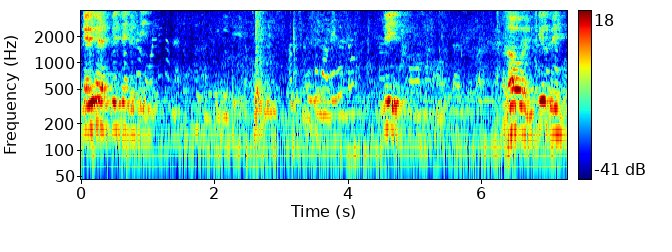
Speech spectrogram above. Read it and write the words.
can you guys please take a seat? Please. Hello, excuse me.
